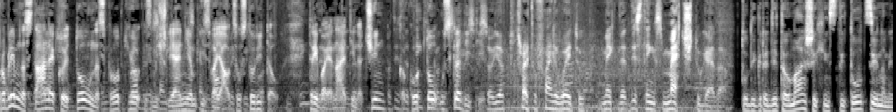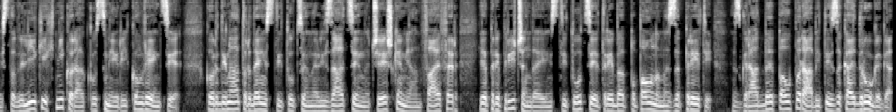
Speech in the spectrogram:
Problem nastane, ko je to v nasprotju z mišljenjem izvajalcev storitev. Treba je najti način, kako to uskladiti. Tudi graditev manjših institucij na mesto velikih ni korak v smeri konvencije. Koordinator deinstitucionalizacije na Češkem Jan Pfeiffer je prepričan, da je institucije treba popolnoma zapreti, zgradbe pa uporabiti za kaj drugega.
